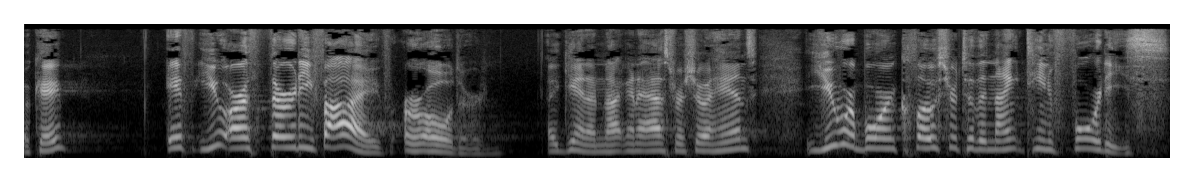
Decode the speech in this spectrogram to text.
Okay? If you are 35 or older, again, I'm not going to ask for a show of hands, you were born closer to the 1940s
